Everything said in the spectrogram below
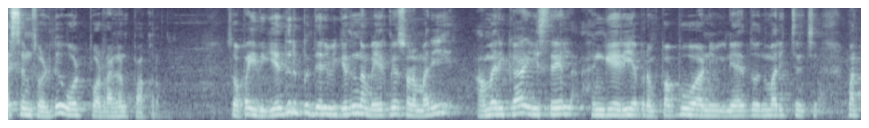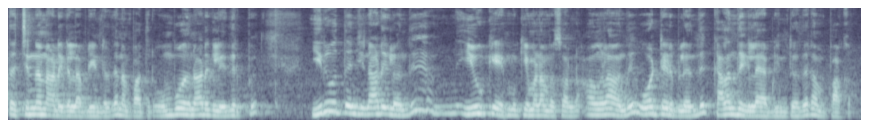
எஸ்ன்னு சொல்லிட்டு ஓட் போடுறாங்கன்னு பார்க்குறோம். ஸோ அப்போ இதுக்கு எதிர்ப்பு தெரிவிக்கிறது நம்ம ஏற்கனவே சொன்ன மாதிரி அமெரிக்கா இஸ்ரேல் ஹங்கேரி அப்புறம் பப்புவா நியூகினியா இந்த மாதிரி சின்ன சின்ன மற்ற சின்ன நாடுகள் அப்படின்றத நம்ம பார்த்துருவோம் ஒம்பது நாடுகள் எதிர்ப்பு. இருபத்தஞ்சி நாடுகள் வந்து யூகே முக்கியமாக நம்ம சொல்லணும். அவங்களாம் வந்து ஓட்டெடுப்புலேருந்து கலந்துக்கல அப்படின்றத நம்ம பார்க்குறோம்.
